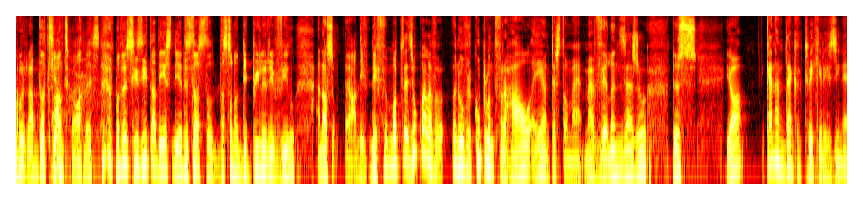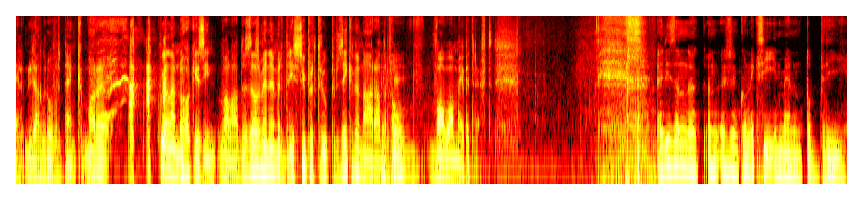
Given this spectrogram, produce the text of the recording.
hoe rap dat hij aan het gaan is. Maar dus je ziet dat eerst niet. Dus dat is, dat is zo'n debiele reveal. En als, ja, die, maar het is ook wel een, een overkoepelend verhaal. Hè. En het is toch met, met villains en zo. Dus ja, ik heb hem denk ik twee keer gezien eigenlijk, nu dat ik erover denk. Maar eh, ik wil hem nog een keer zien. Voilà. Dus dat is mijn nummer drie, Super Trooper. Zeker een aanrader van, van wat mij betreft. Er is een, een, er is een connectie in mijn top 3.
